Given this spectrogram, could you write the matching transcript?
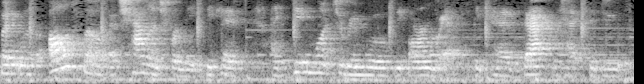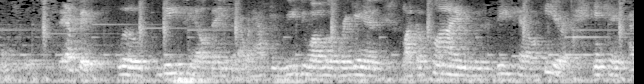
but it was also a challenge for me because I didn't want to remove the armrest because that had to do with some specific little detail things that I would have to redo all over again, like applying this detail here in case I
